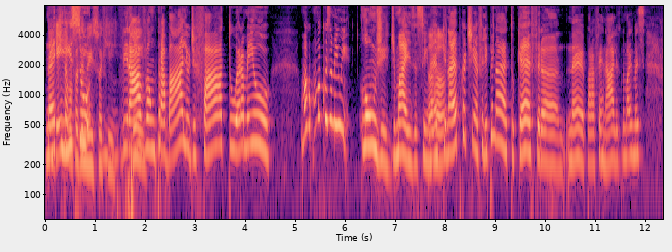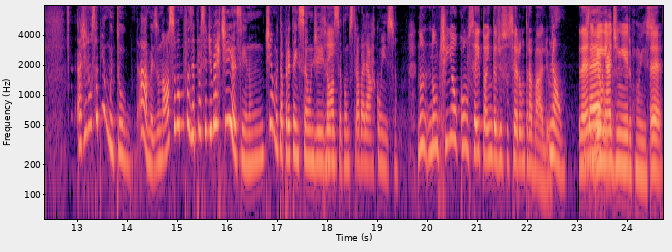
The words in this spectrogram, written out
Né? Ninguém que tava isso fazendo isso aqui. virava um trabalho de fato, era meio. Uma, uma coisa meio longe demais, assim, né? Aham. Porque na época tinha Felipe Neto, Kéfera, né, Parafernália e tudo mais, mas a gente não sabia muito. Ah, mas o nosso vamos fazer pra se divertir, assim. Não tinha muita pretensão de, Sim. nossa, vamos trabalhar com isso. Não, não tinha o conceito ainda disso ser um trabalho. Não. Né? Zero. ganhar dinheiro com isso. É.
